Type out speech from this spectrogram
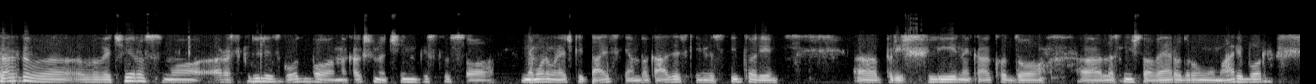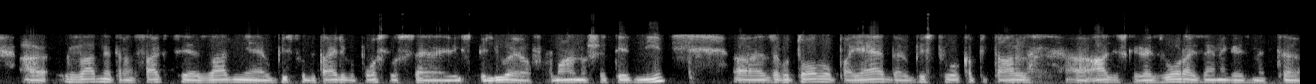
Kratko v, v večeru smo razkrili zgodbo, na kakšen način v bistvu so, ne moremo reči kitajski, ampak azijski investitorji uh, prišli nekako do uh, lasništva v aerodromu Maribor. Uh, zadnje transakcije, zadnje v bistvu detajli v poslu se izpeljujejo formalno še te dni. Uh, zagotovo pa je, da je v bistvu kapital uh, azijskega izvora iz enega izmed uh,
